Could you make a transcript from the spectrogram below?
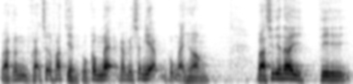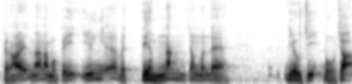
và các sự phát triển của công nghệ, các cái xét nghiệm cũng ảnh hưởng. Và CDNA thì phải nói nó là một cái ý nghĩa về tiềm năng trong vấn đề điều trị bổ trợ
